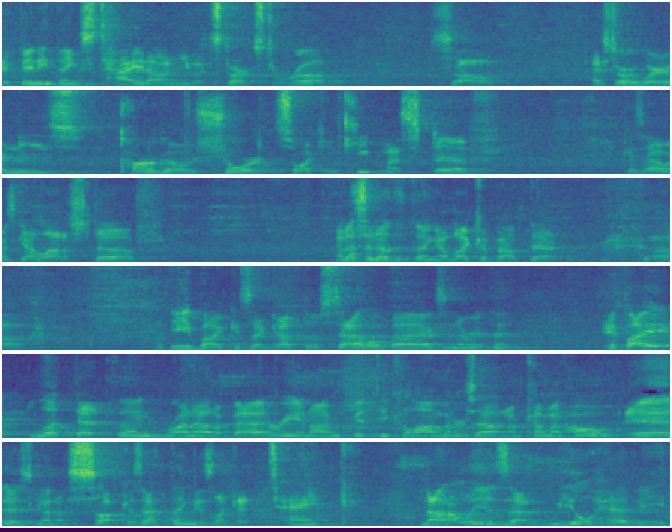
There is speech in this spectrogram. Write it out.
if anything's tight on you, it starts to rub. So I started wearing these cargo shorts so I can keep my stuff because I always got a lot of stuff. And that's another thing I like about that uh, e-bike is I got those saddle bags and everything. if I let that thing run out of battery and I'm 50 kilometers out and I'm coming home, it is gonna suck because that thing is like a tank. Not only is that wheel heavy,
